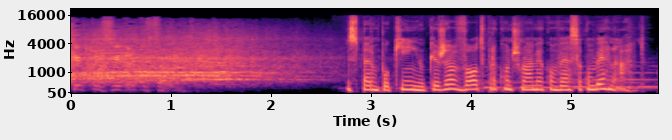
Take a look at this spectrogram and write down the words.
que precisa de saúde. Espera um pouquinho que eu já volto para continuar minha conversa com o Bernardo.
